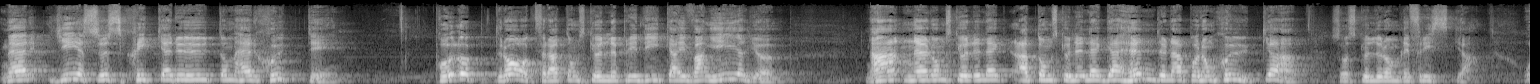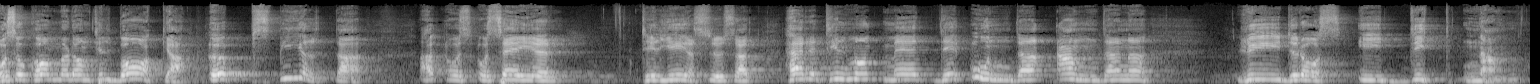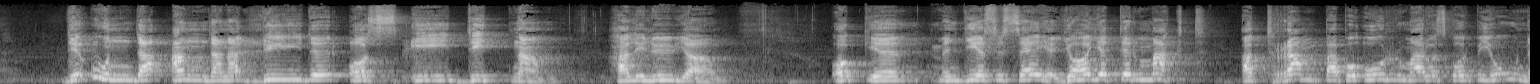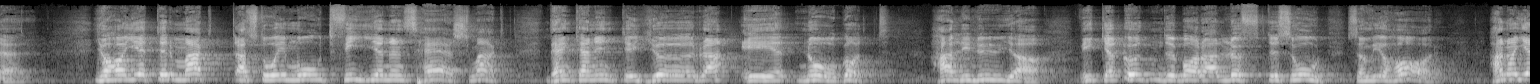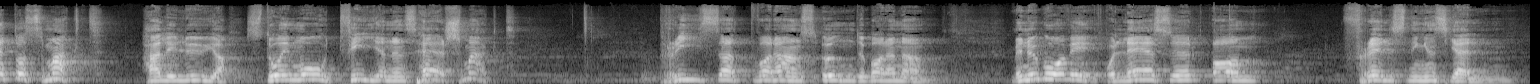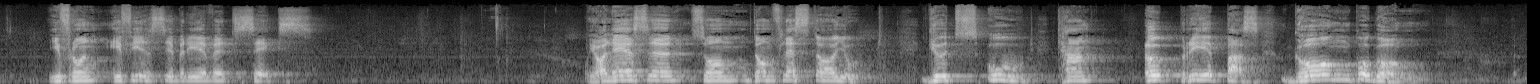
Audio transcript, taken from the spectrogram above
När Jesus skickade ut de här 70 på uppdrag för att de skulle predika evangelium, när de skulle lägga, att de skulle lägga händerna på de sjuka så skulle de bli friska. Och så kommer de tillbaka uppspelta och säger till Jesus att Herre, till och med de onda andarna lyder oss i ditt namn. De onda andarna lyder oss i ditt namn. Halleluja. Och, eh, men Jesus säger, jag har gett er makt att trampa på ormar och skorpioner. Jag har gett er makt att stå emot fiendens härsmakt. Den kan inte göra er något. Halleluja! Vilka underbara löftesord som vi har. Han har gett oss makt. Halleluja! Stå emot fiendens härsmakt. Prisat vara hans underbara namn. Men nu går vi och läser om frälsningens hjälm ifrån Efesierbrevet 6. Och jag läser som de flesta har gjort. Guds ord kan upprepas gång på gång.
